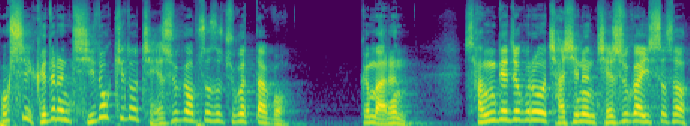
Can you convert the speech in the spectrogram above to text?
혹시 그들은 지독히도 재수가 없어서 죽었다고 그 말은 상대적으로 자신은 재수가 있어서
